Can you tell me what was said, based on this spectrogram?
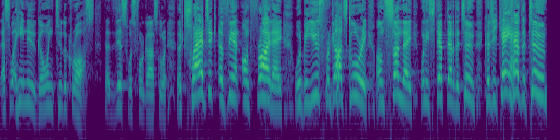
That's what he knew going to the cross, that this was for God's glory. The tragic event on Friday would be used for God's glory on Sunday when he stepped out of the tomb, because you can't have the tomb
